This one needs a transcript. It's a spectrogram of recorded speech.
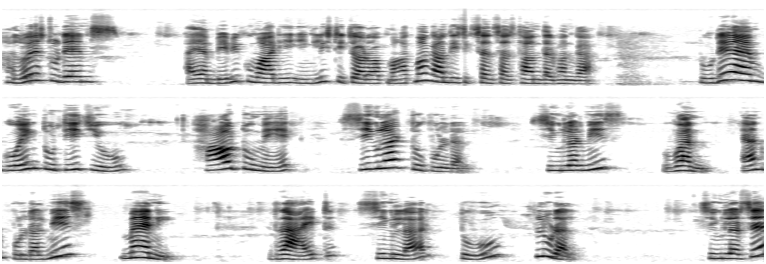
Hello students I am Baby Kumari English teacher of Mahatma Gandhi Shikshan Sansthan Darbhanga today I am going to teach you how to make singular to plural singular means one and plural means many right singular to plural singular से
